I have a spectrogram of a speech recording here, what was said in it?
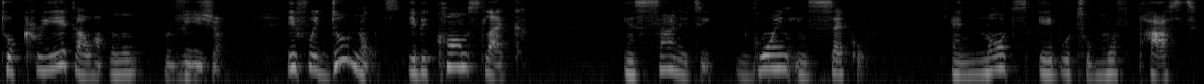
to create our own vision. If we do not, it becomes like insanity going in circle and not able to move past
